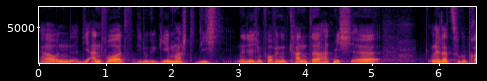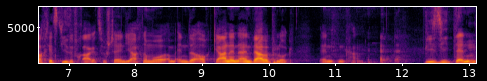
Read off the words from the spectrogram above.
Ja, und die Antwort, die du gegeben hast, die ich natürlich im Vorfeld nicht kannte, hat mich äh, dazu gebracht, jetzt diese Frage zu stellen, die Achnamo am Ende auch gerne in einen Werbeblock enden kann. Wie sieht denn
